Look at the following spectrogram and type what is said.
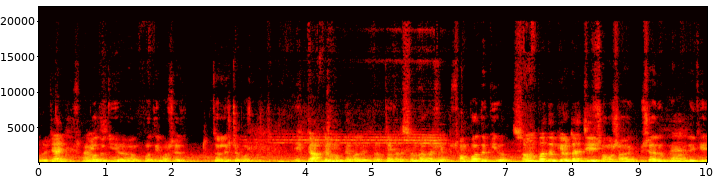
অনুযায়ী আমি এবং প্রতি মাসের চল্লিশটা প্রশ্ন। একটু আপনার মুখে বলেন তো কথাটা সুন্দর লাগে সম্পাদকীয়? সম্পাদকীয়টা জি। সমসাময়িক বিষয়ের উপর আমরা হ্যাঁ। লিখি।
